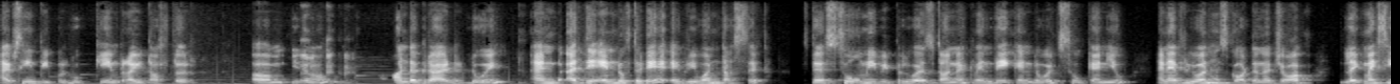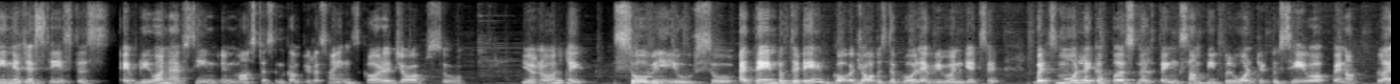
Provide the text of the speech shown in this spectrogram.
I've seen people who came right after um, you know undergrad doing. And at the end of the day everyone does it. There's so many people who has done it. When they can do it so can you. And everyone has gotten a job. Like my senior just says this. Everyone i've seen in masters in computer science got a job. So you know like so will you so at the end of the day go- job is the goal everyone gets it but it's more like a personal thing some people wanted to save up and apply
